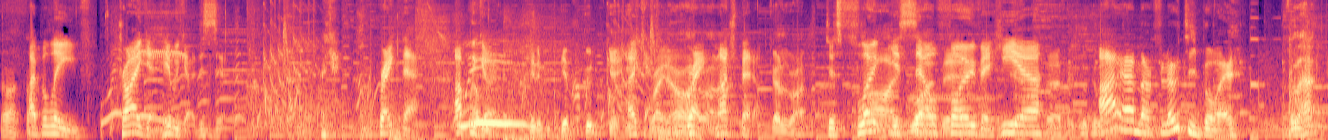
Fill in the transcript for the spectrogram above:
alright. I believe. Try again. Here we go. This is it. Okay, break that. Up we go. Hit him. Yep, good. Get you. Okay, Great, alright. great, alright, much better. Go to the right. Just float Oh, yourself right over Yeah, here. perfect. Look at that. I am a floaty boy. For the hat.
